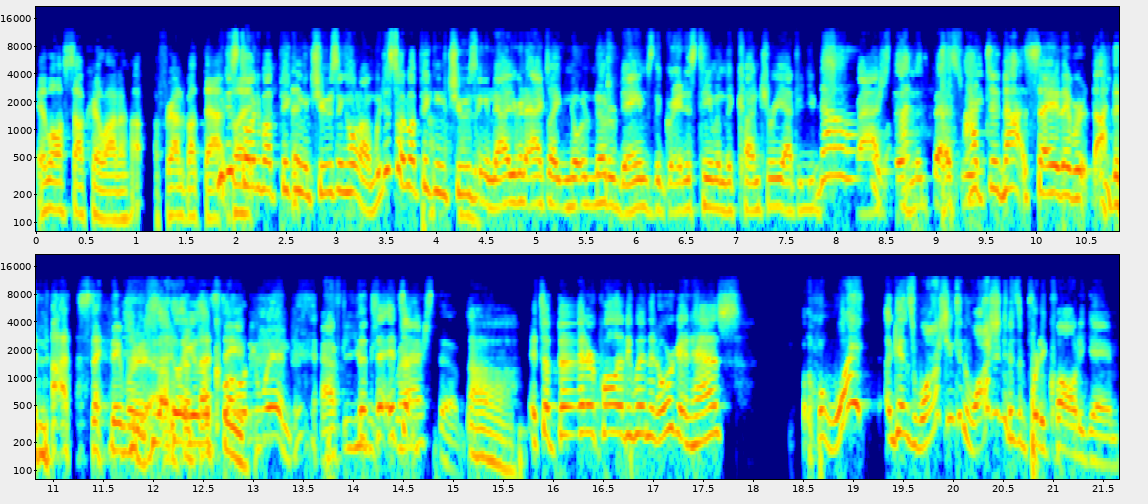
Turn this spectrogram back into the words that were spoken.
They lost South Carolina. I- forgot about that. We just talked about picking and choosing. Hold on. We just talked about picking and choosing, and now you're going to act like Notre Dame's the greatest team in the country after you No, trashed them I- this past week. I did not say they were. I did not say they were uh, said like it the was a best team. quality win after you It's it's a- trashed them. Oh, it's a better quality win than Oregon has. What against Washington? Washington is a pretty quality game.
